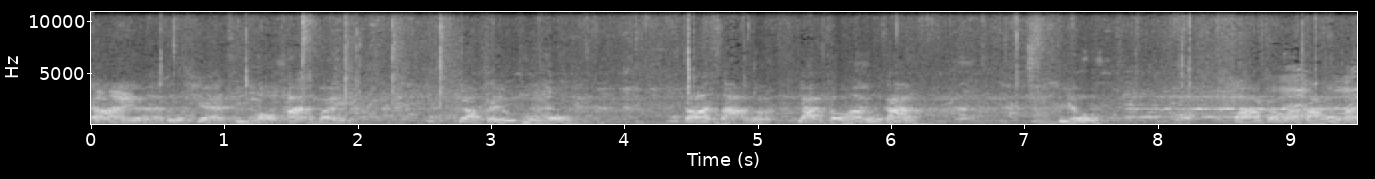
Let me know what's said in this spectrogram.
ได้นะโดนแย่ทิ้งออกข้างไปยังเป็นลูกทุ่งของตาสามครับยัดเข้ามาตรงกลางเปียวปากลับมาตั้งกันใหม่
